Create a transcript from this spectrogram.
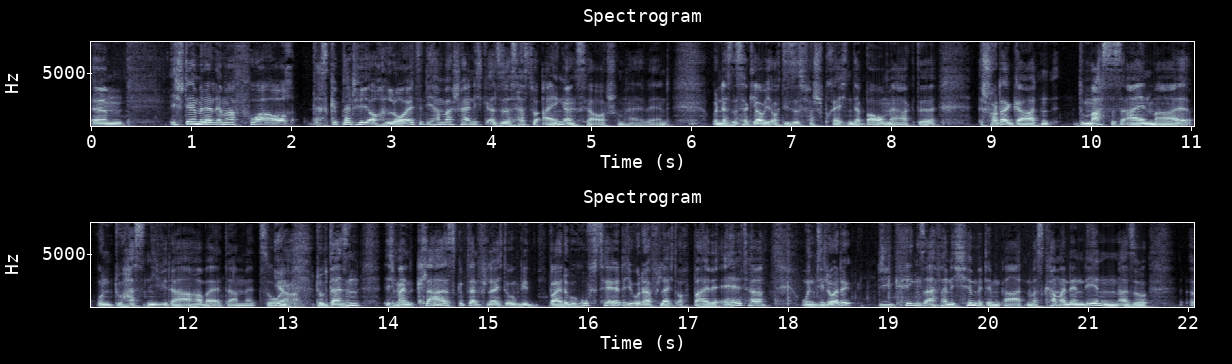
Ähm, ich stelle mir dann immer vor, auch, das gibt natürlich auch Leute, die haben wahrscheinlich, also das hast du eingangs ja auch schon mal erwähnt. Und das ist ja, glaube ich, auch dieses Versprechen der Baumärkte. Schottergarten, du machst es einmal und du hast nie wieder Arbeit damit. So. Ja. Du, da sind, ich meine, klar, es gibt dann vielleicht irgendwie beide berufstätig oder vielleicht auch beide älter. Und die Leute, die kriegen es einfach nicht hin mit dem Garten. Was kann man denn denen also äh,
